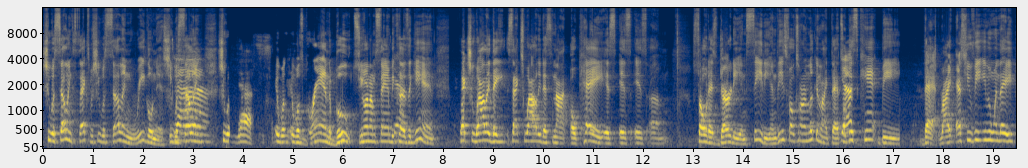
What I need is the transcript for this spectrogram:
she was selling sex, but she was selling regalness. She was yeah. selling she was yes. It was it was grand boots. You know what I'm saying? Because yeah. again, sexuality they sexuality that's not okay is is is um sold as dirty and seedy, and these folks aren't looking like that. So yep. this can't be that, right? SWV, even when they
